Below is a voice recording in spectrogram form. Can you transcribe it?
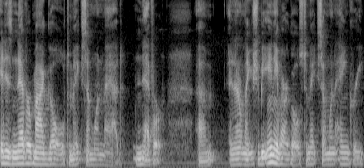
it is never my goal to make someone mad, never. Um, and I don't think it should be any of our goals to make someone angry.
